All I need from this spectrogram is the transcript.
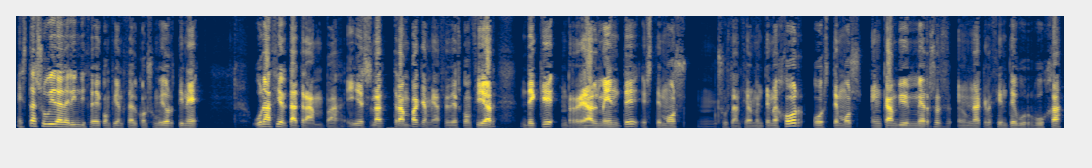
esta subida del índice de confianza del consumidor tiene una cierta trampa, y es la trampa que me hace desconfiar de que realmente estemos sustancialmente mejor o estemos en cambio inmersos en una creciente burbuja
